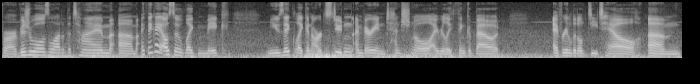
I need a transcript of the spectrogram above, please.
for our visuals a lot of the time. Um, I think I also like make music like an art student. I'm very intentional. I really think about every little detail, um,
